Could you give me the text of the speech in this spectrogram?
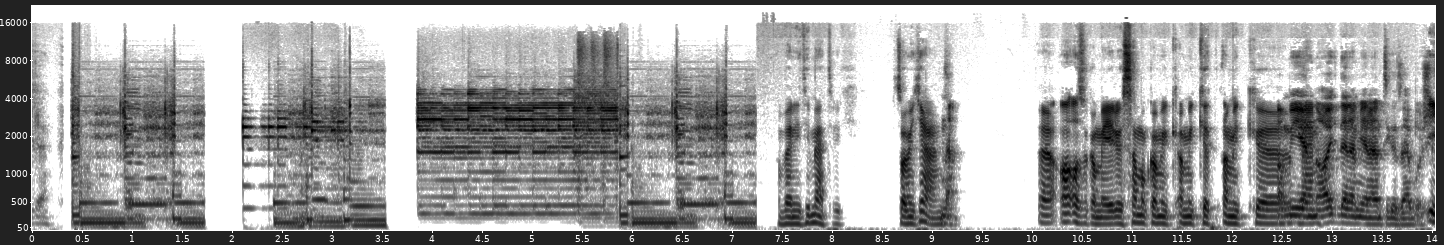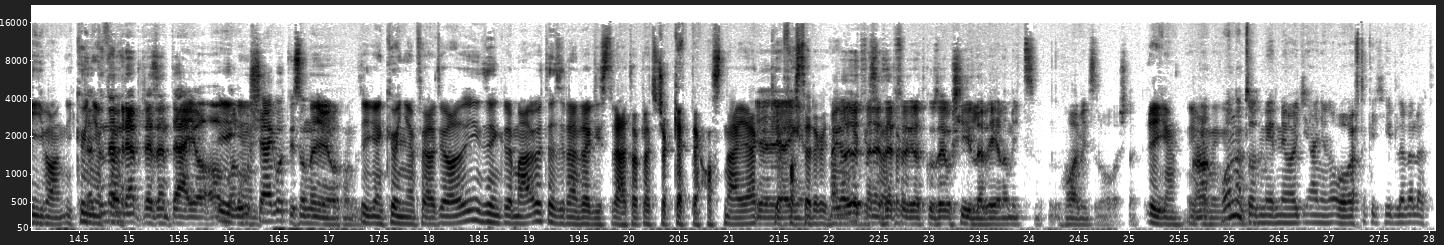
Igen. A Vanity Metric? Szóval mit jelent? Nem. Azok a mérőszámok, amik, amiket, amik... Ami ilyen nagy, de nem jelent igazából semmit. Így van, így könnyen Tehát nem fel... reprezentálja a Igen. valóságot, viszont nagyon jól hangzik. Igen, könnyen felti. Az idénkre már 5000-en regisztráltak, lehet, hogy csak ketten használják. Ja, Ja, igen. érdekel, hogy Meg az 50 ezer feliratkozós hírlevél, amit 30-an olvasnak. Igen, igen, Ah, igen. Honnan tudod mérni, hogy hányan olvastak egy hírlevelet?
